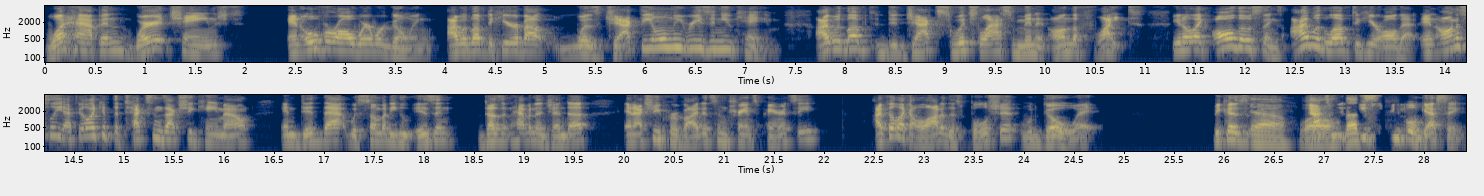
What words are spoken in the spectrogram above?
what happened, where it changed, and overall where we're going. I would love to hear about was Jack the only reason you came? I would love to, did Jack switch last minute on the flight? You know, like all those things. I would love to hear all that. And honestly, I feel like if the Texans actually came out and did that with somebody who isn't doesn't have an agenda and actually provided some transparency, I feel like a lot of this bullshit would go away. Because yeah, well, that's what that's, keeps people guessing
